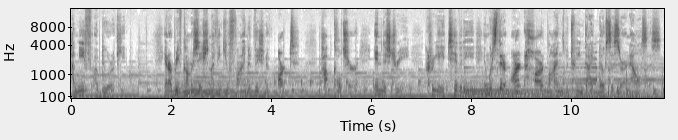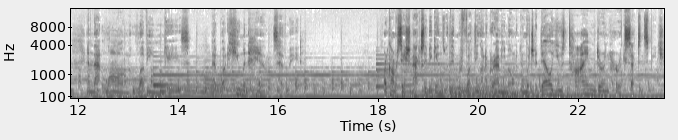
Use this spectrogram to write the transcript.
Hanif Abdurraqib. In our brief conversation, I think you'll find a vision of art, pop culture, industry, creativity, in which there aren't hard lines between diagnosis or analysis, and that long, loving gaze at what human hands have made. Our conversation actually begins with him reflecting on a Grammy moment in which Adele used time during her acceptance speech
